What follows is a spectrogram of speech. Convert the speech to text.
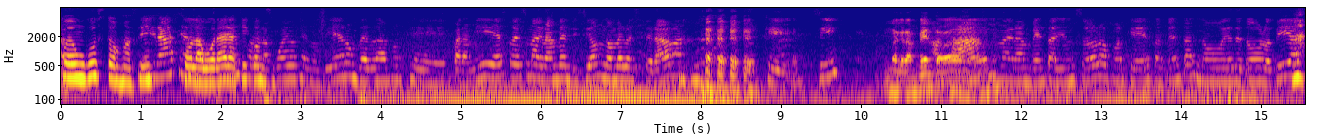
Fue un gusto así Sí, gracias colaborar a ustedes aquí por con el apoyo que nos dieron, ¿verdad? Porque para mí esto es una gran bendición, no me lo esperaba. Porque sí, Una gran venta, ajá, ¿va, doña Bonnie? una gran venta de un solo, porque estas ventas no es de todos los días.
